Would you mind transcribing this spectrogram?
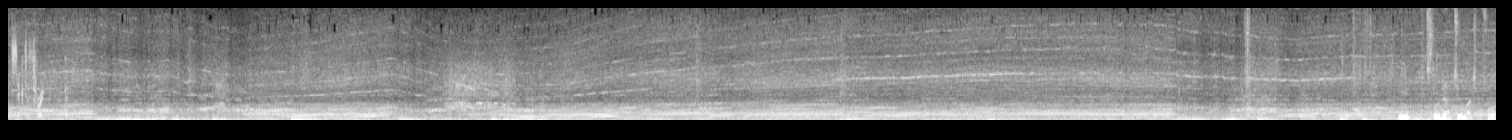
In Sector 3. Don't slow down too much before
